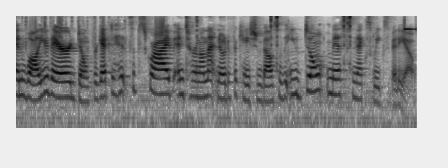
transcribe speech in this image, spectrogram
And while you're there, don't forget to hit subscribe and turn on that notification bell so that you don't miss next week's video.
